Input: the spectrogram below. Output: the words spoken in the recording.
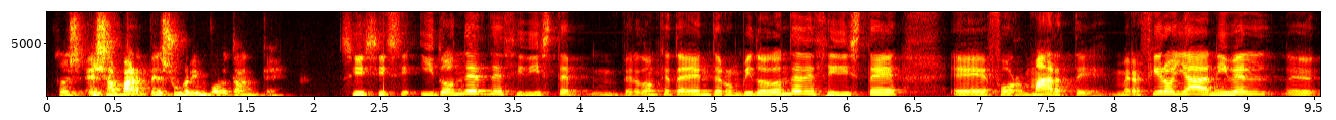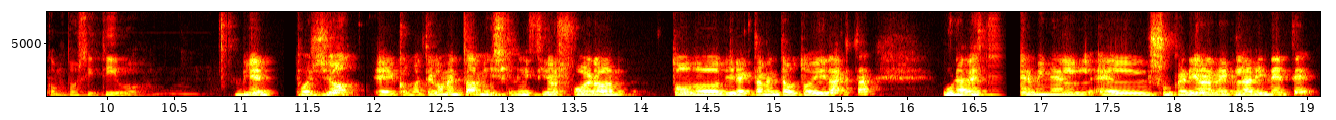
Entonces, esa parte es súper importante. Sí, sí, sí. ¿Y dónde decidiste, perdón que te haya interrumpido, dónde decidiste eh, formarte? Me refiero ya a nivel eh, compositivo. Bien, pues yo, eh, como te he comentado, mis inicios fueron todo directamente autodidacta. Una vez terminé el superior de clarinete,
